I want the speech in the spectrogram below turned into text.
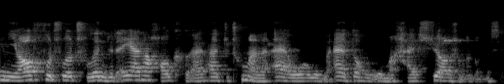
你要付出的，除了你觉得哎呀它好可爱，它。充满了爱，我我们爱动物，我们还需要什么东西？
